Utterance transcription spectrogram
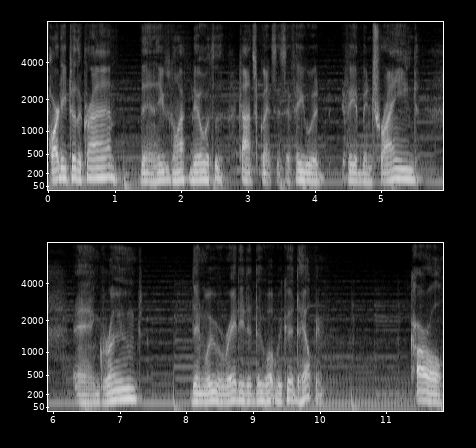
party to the crime, then he was going to have to deal with the consequences. If he would, if he had been trained and groomed, then we were ready to do what we could to help him. Carl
